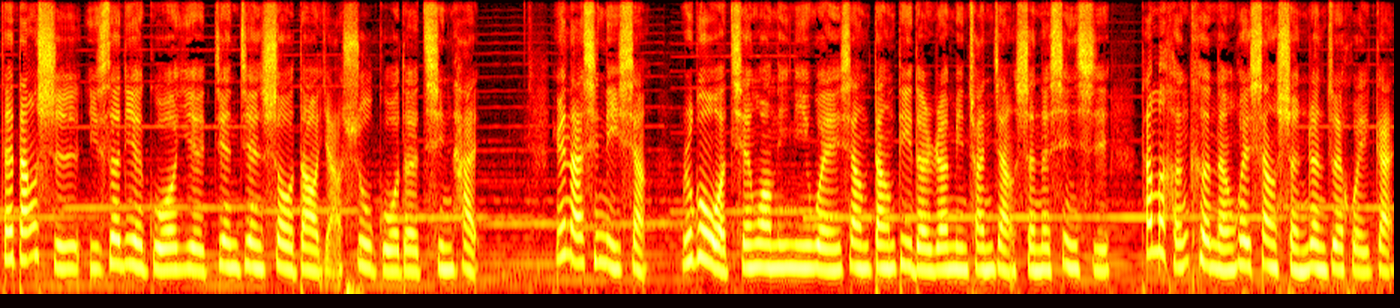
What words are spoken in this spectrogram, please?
在当时，以色列国也渐渐受到亚述国的侵害。约拿心里想：如果我前往尼尼微，向当地的人民传讲神的信息，他们很可能会向神认罪悔改，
